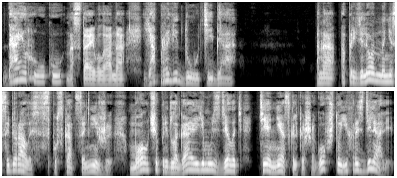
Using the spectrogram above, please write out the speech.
Дай руку, настаивала она. Я проведу тебя. Она определенно не собиралась спускаться ниже, молча предлагая ему сделать те несколько шагов, что их разделяли.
